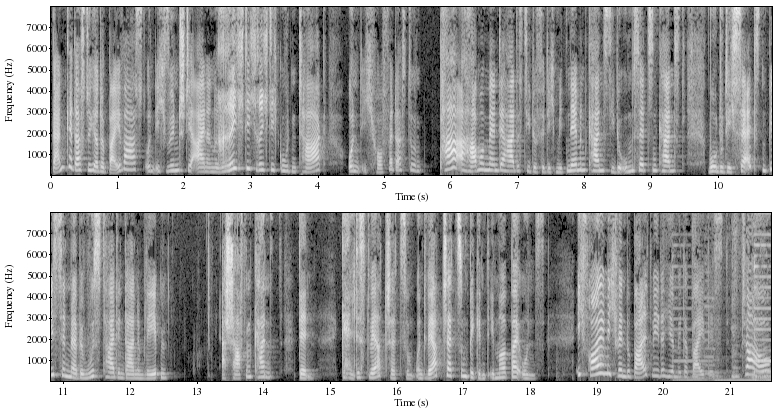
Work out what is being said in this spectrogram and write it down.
Danke, dass du hier dabei warst und ich wünsche dir einen richtig, richtig guten Tag und ich hoffe, dass du ein paar Aha-Momente hattest, die du für dich mitnehmen kannst, die du umsetzen kannst, wo du dich selbst ein bisschen mehr Bewusstheit in deinem Leben erschaffen kannst, denn Geld ist Wertschätzung und Wertschätzung beginnt immer bei uns. Ich freue mich, wenn du bald wieder hier mit dabei bist. Ciao!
